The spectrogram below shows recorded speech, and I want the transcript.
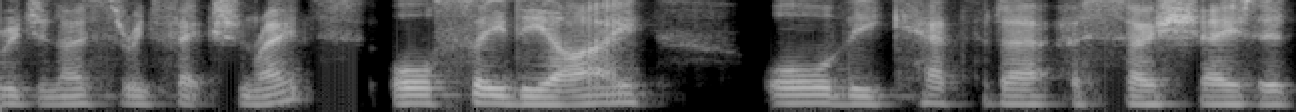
aeruginosa infection rates or CDI or the catheter associated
